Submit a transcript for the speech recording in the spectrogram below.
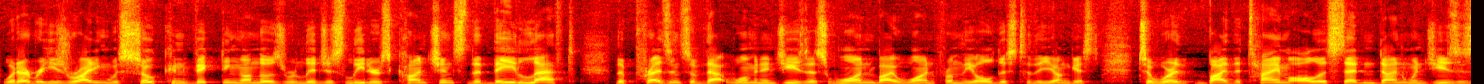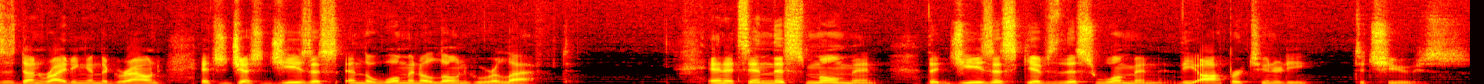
whatever he's writing was so convicting on those religious leaders' conscience that they left the presence of that woman and Jesus one by one, from the oldest to the youngest, to where by the time all is said and done, when Jesus is done writing in the ground, it's just Jesus and the woman alone who are left. And it's in this moment that Jesus gives this woman the opportunity to choose.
